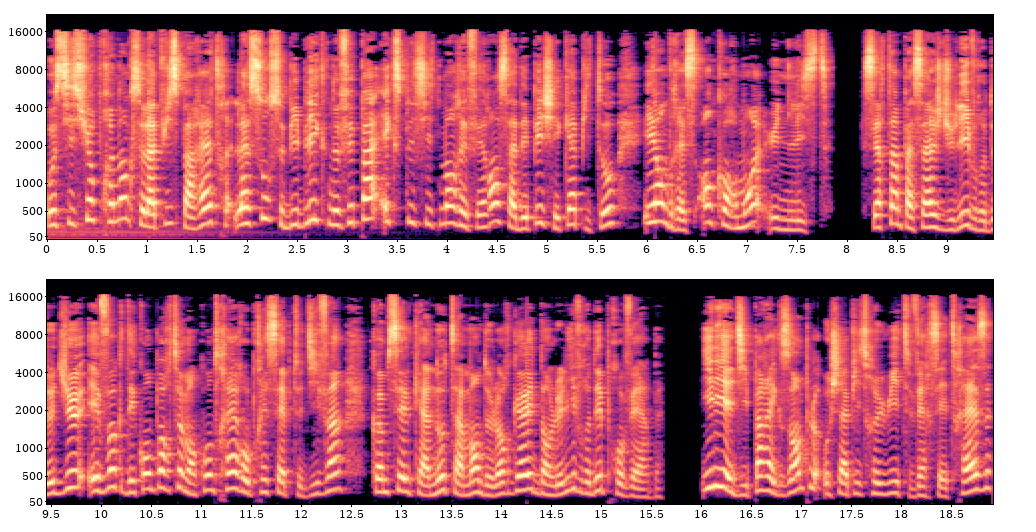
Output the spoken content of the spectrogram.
Aussi surprenant que cela puisse paraître, la source biblique ne fait pas explicitement référence à des péchés capitaux et en dresse encore moins une liste. Certains passages du livre de Dieu évoquent des comportements contraires aux préceptes divins, comme c'est le cas notamment de l'orgueil dans le livre des Proverbes. Il y est dit par exemple au chapitre 8 verset 13,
